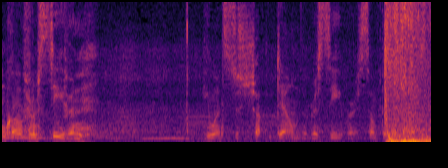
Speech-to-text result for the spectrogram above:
Phone call from Stephen. He wants to shut down the receiver. Something about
